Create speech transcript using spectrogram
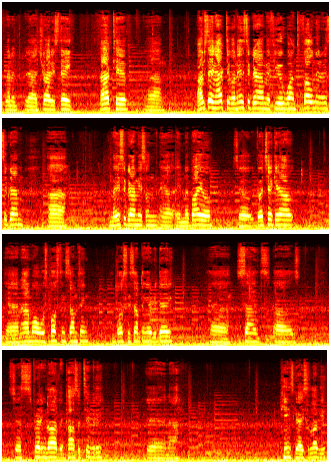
I'm gonna uh, try to stay active. Um, I'm staying active on Instagram. If you want to follow me on Instagram, uh, my Instagram is on uh, in my bio, so go check it out and I'm always posting something. I'm posting something every day. Uh, signs, uh, just spreading love and positivity. And uh, peace, guys. Love you.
